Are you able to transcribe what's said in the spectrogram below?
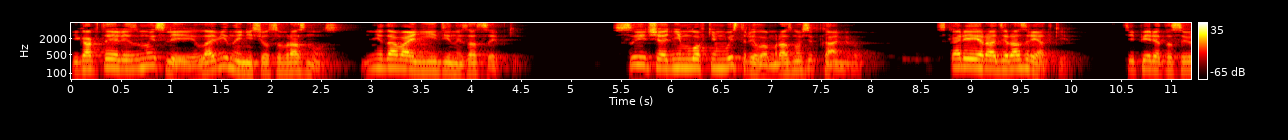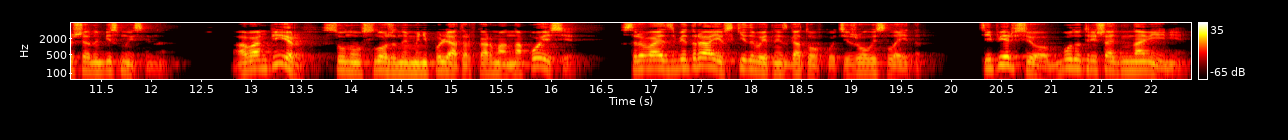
И коктейль из мыслей лавиной несется в разнос, не давая ни единой зацепки. Сыч одним ловким выстрелом разносит камеру. Скорее ради разрядки. Теперь это совершенно бессмысленно. А вампир, сунув сложенный манипулятор в карман на поясе, срывает с бедра и вскидывает на изготовку тяжелый слейдер. Теперь все, будут решать мгновение.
